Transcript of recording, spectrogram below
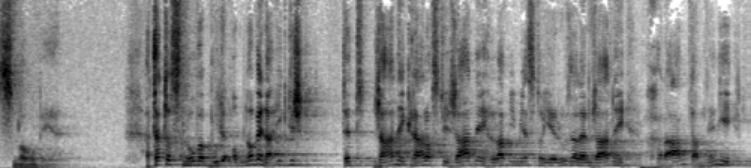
smlouvě. A tato smlouva bude obnovena, i když teď žádné království, žádné hlavní město Jeruzalém, žádný chrám tam není.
